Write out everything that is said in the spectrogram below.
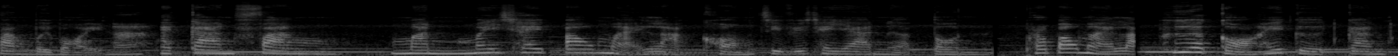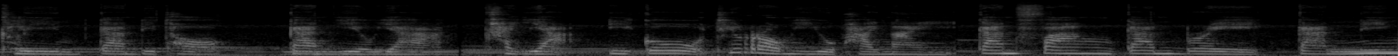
ฟังบ่อยๆ นะ แต่การฟังมันไม่ใช่เป้าหมายหลักของจิตวิทยาเหนือตน เพราะเป้าหมายหลักเพื่อก่อให้เกิดการคลีน การดีท็อก การเยียวยา ขยะอีโก้ที่เรามีอยู่ภายใน การฟัง การเบรก การนิ่ง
